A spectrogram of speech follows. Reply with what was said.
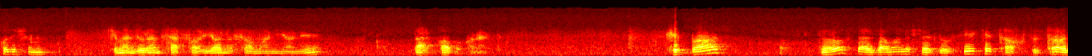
خودشون که منظورم سفاریان و سامانیانه برپا بکنند. که باز درست در زمان فردوسی که تاخت و تاز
